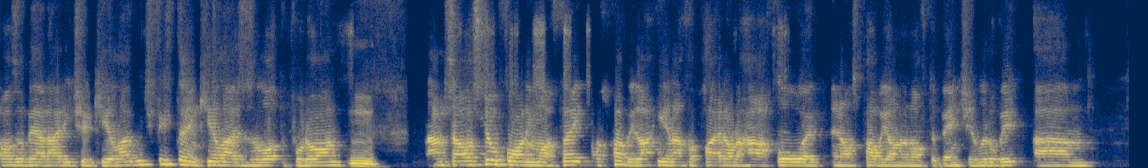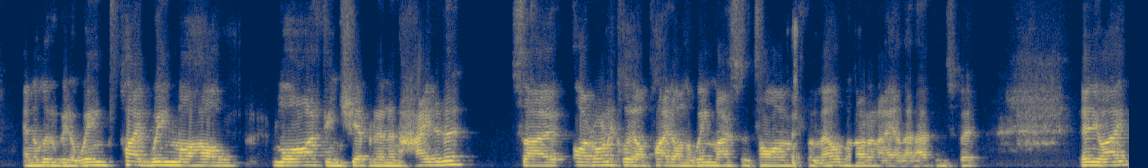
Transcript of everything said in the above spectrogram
I was about 82 kilo, which 15 kilos is a lot to put on. Mm. Um, so I was still finding my feet. I was probably lucky enough. I played on a half forward, and I was probably on and off the bench a little bit, um, and a little bit of wing. Played wing my whole life in Shepparton and hated it. So ironically, I played on the wing most of the time for Melbourne. I don't know how that happens, but anyway,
